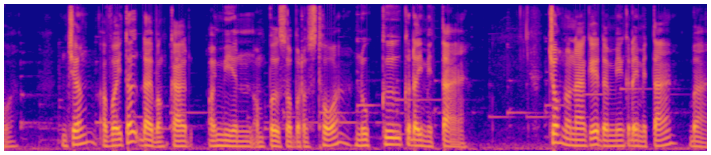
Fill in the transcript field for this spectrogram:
ម៌អញ្ចឹងអ្វីទៅដែលបង្កើតឲ្យមានអំពើសប្បុរសធម៌នោះគឺក្តីមេត្តាចុះនរណាគេដែលមានក្តីមេត្តាបាទ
